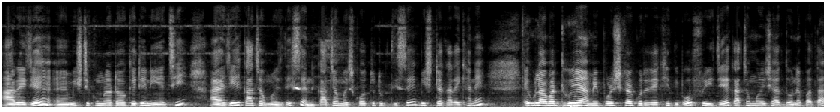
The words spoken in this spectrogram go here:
আর এই যে মিষ্টি কুমড়াটাও কেটে নিয়েছি। আর এই যে কাঁচামরিচ, দেখছেন? কাঁচামরিচ কতটুকু দিছে? বিশ টাকার এখানে। এগুলো আবার ধুয়ে আমি পরিষ্কার করে রেখে দিব ফ্রিজে। কাঁচামরিচ আর ধনে পাতা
